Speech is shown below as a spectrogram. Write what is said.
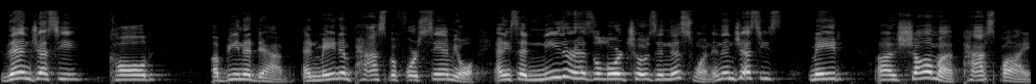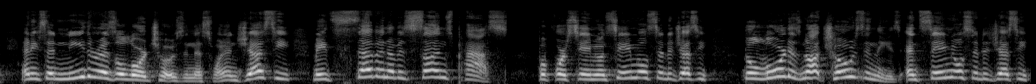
Then Jesse called Abinadab and made him pass before Samuel. And he said, Neither has the Lord chosen this one. And then Jesse made uh, Shammah pass by. And he said, Neither has the Lord chosen this one. And Jesse made seven of his sons pass before Samuel. And Samuel said to Jesse, the Lord has not chosen these. And Samuel said to Jesse,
